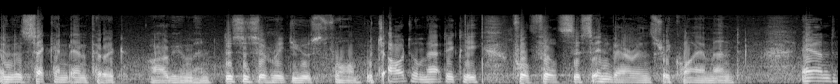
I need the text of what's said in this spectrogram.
in the second and third argument. This is a reduced form, which automatically fulfills this invariance requirement. And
